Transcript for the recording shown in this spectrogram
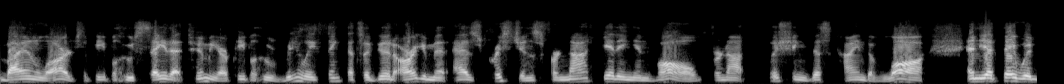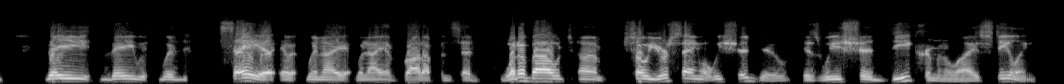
by and large, the people who say that to me are people who really think that's a good argument as Christians for not getting involved, for not pushing this kind of law, and yet they would they they would say uh, when I when I have brought up and said, what about um, so you're saying what we should do is we should decriminalize stealing,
